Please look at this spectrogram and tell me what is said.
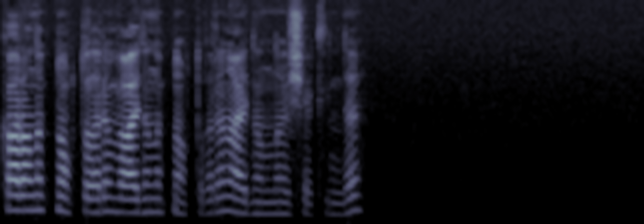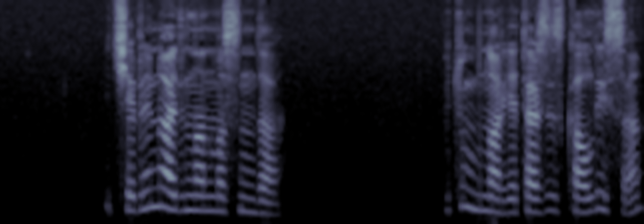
Karanlık noktaların ve aydınlık noktaların aydınlığı şeklinde. İçerinin aydınlanmasında bütün bunlar yetersiz kaldıysa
